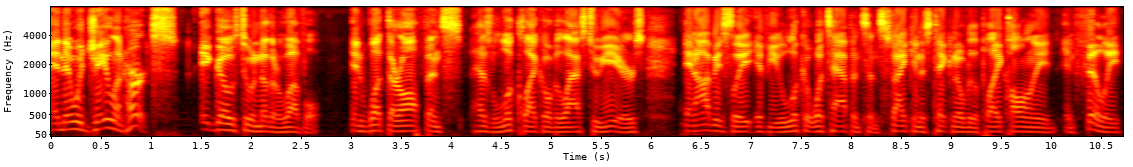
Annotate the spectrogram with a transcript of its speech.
And then with Jalen Hurts, it goes to another level in what their offense has looked like over the last two years. And obviously, if you look at what's happened since Steichen has taken over the play calling in Philly,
